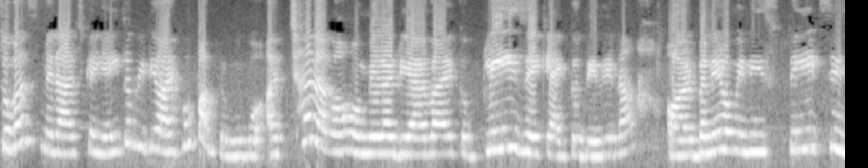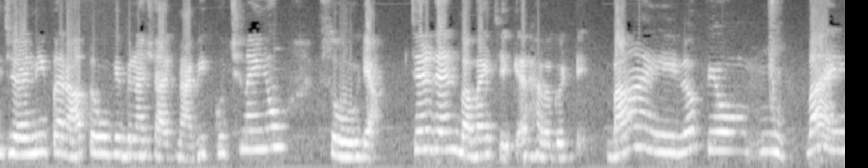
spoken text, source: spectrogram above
तो बस, मेरा आज का यही तो वीडियो आई होप आप लोगों को अच्छा लगा हो मेरा डीआईवाई तो प्लीज़ एक लाइक तो दे देना। और बने रहो मेरी स्पीड सी जर्नी पर। आप लोगों के बिना शायद मैं भी कुछ नहीं हूँ। So yeah chill bye bye take care have a good day bye love you bye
